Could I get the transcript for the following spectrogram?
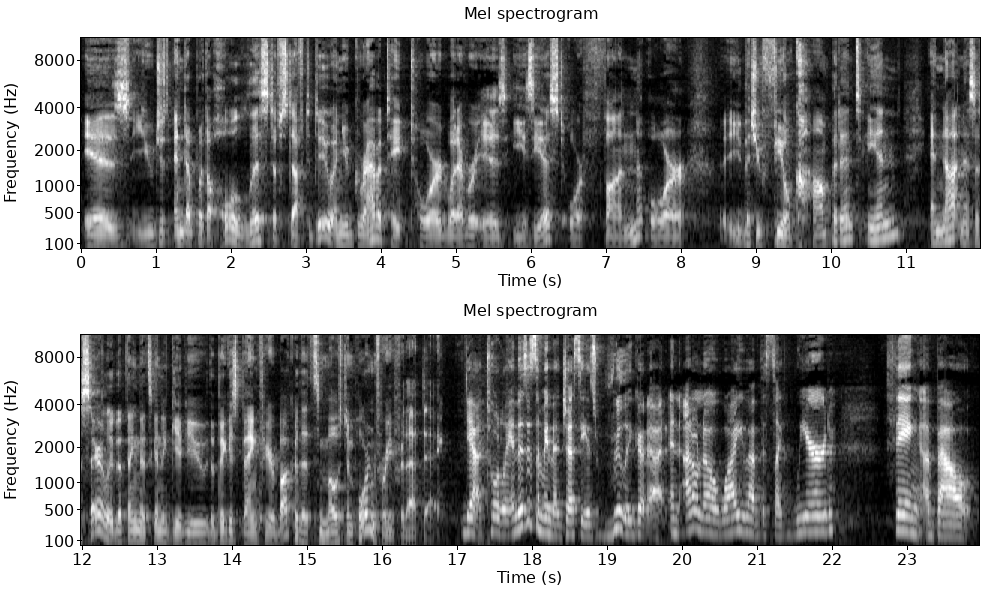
is you just end up with a whole list of stuff to do and you gravitate toward whatever is easiest or fun or that you feel competent in and not necessarily the thing that's going to give you the biggest bang for your buck or that's most important for you for that day. Yeah, totally. And this is something that Jesse is really good at. And I don't know why you have this like weird thing about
